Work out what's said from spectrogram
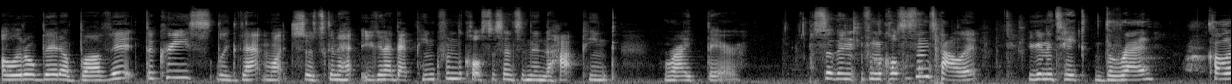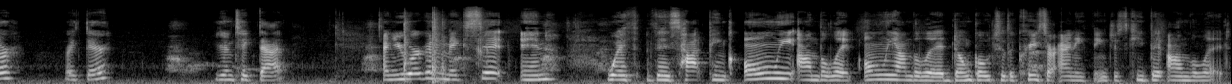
a little bit above it, the crease, like that much. So it's gonna you're gonna have that pink from the Coastal Scents and then the hot pink right there. So then from the Coastal Scents palette, you're gonna take the red color right there. You're gonna take that, and you are gonna mix it in with this hot pink only on the lid. Only on the lid. Don't go to the crease or anything. Just keep it on the lid.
